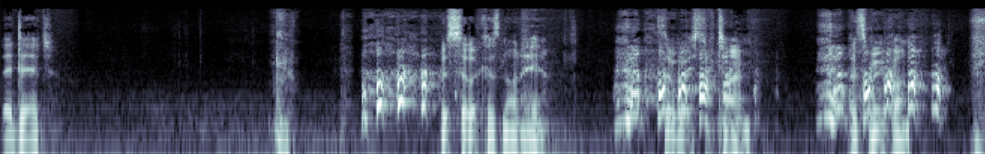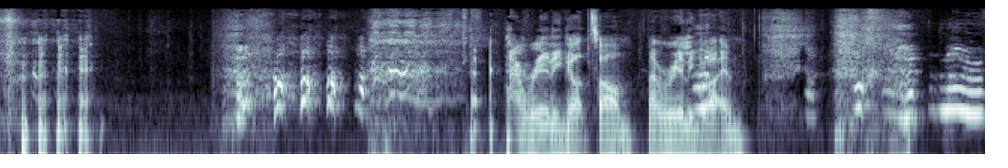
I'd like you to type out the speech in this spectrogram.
they're dead. Vasilka's not here. It's a waste of time. Let's move on. That really got Tom. That really got him. No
